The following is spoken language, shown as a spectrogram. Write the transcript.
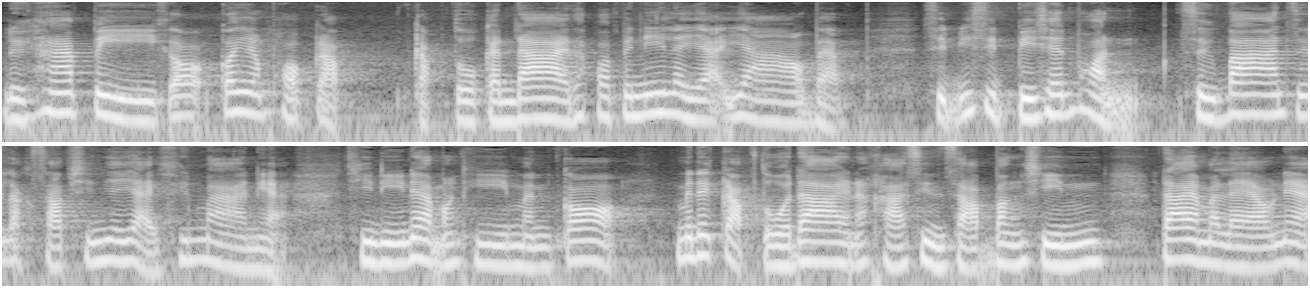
หรือ 5 ปีก็ก็ยังพอกลับกลับตัวกันได้ ถ้าพอเป็นหนี้ระยะยาวแบบ 10-20 ปี เช่นผ่อนซื้อบ้านซื้อหลักทรัพย์ชิ้นใหญ่ๆขึ้นมาเนี่ย ทีนี้เนี่ยบางทีมันก็ไม่ได้กลับตัวได้นะคะ สินทรัพย์บางชิ้นได้มาแล้วเนี่ย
